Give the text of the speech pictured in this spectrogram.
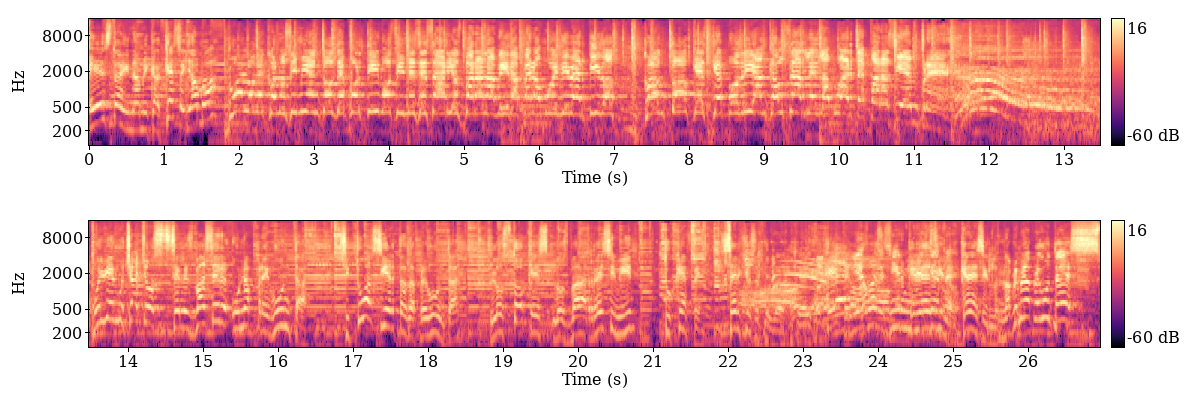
esta dinámica que se llama Duelo de conocimientos deportivos innecesarios para la vida, pero muy divertidos, con toques que podrían causarles la muerte para siempre. Muy bien, muchachos, se les va a hacer una pregunta. Si tú aciertas la pregunta, los toques los va a recibir tu jefe, Sergio Sepúlveda. ¿Ok? Tenías Nada más que decir mi quería jefe. decirlo, quería decirlo. La primera pregunta es,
